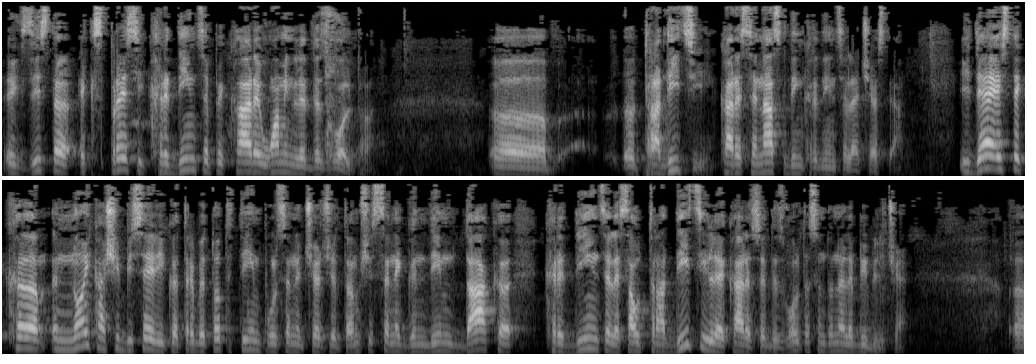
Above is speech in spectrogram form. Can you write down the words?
există expresii, credințe pe care oamenii le dezvoltă. Uh, tradiții care se nasc din credințele acestea. Ideea este că noi, ca și biserică, trebuie tot timpul să ne cercetăm și să ne gândim dacă credințele sau tradițiile care se dezvoltă sunt unele biblice. Uh,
